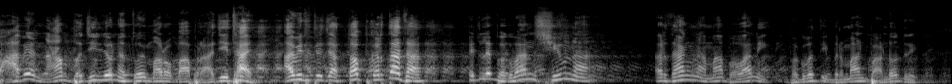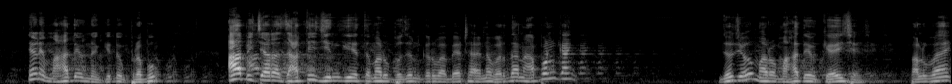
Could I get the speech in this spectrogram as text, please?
ભાવે નામ ભજી લ્યો ને તોય મારો બાપ રાજી થાય. આવી રીતે જ્યાં તપ કરતા હતા, એટલે ભગવાન શિવના અર્ધાંગના મા ભવાની ભગવતી બ્રહ્માંડ ભાંડોદરી. એણે મહાદેવને કીધું, પ્રભુ આ બિચારા જાતિ જિંદગીએ તમારું ભજન કરવા બેઠા એને વરદાન આપો ને કાંઈ? જોજો, મારો મહાદેવ કહે છે, પાલુભાઈ,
